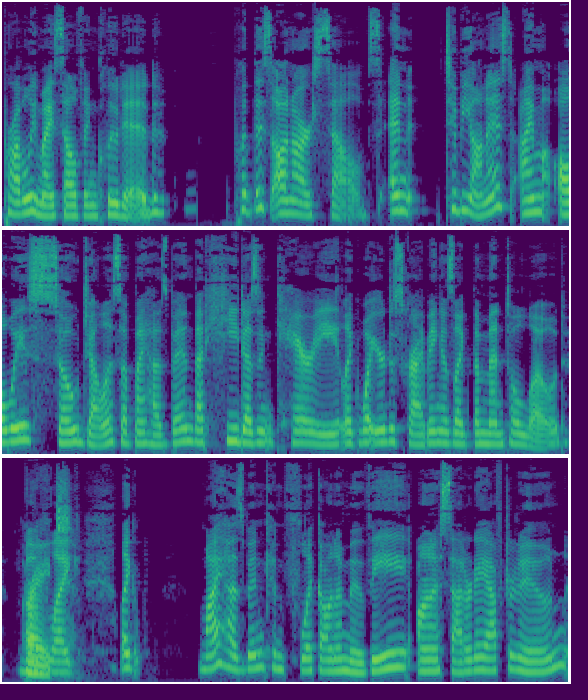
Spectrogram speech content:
probably myself included put this on ourselves. And to be honest, I'm always so jealous of my husband that he doesn't carry like what you're describing as like the mental load right. of like like my husband can flick on a movie on a Saturday afternoon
